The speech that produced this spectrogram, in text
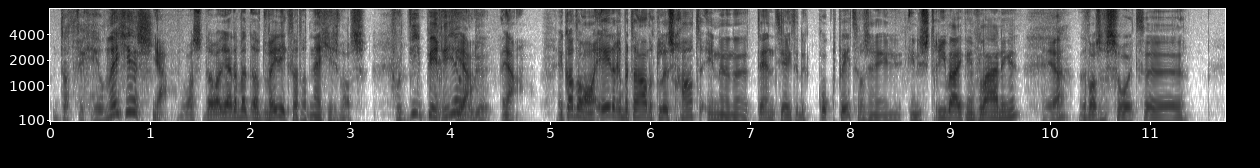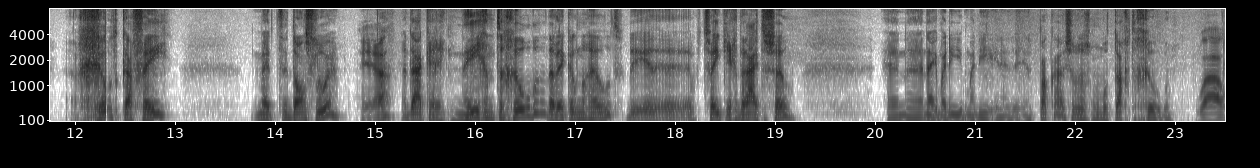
Dat vind ik heel netjes. Ja, dat, was, dat, ja, dat, dat weet ik dat het netjes was. Voor die Ja, periode. ja. Ik had al een eerdere betaalde klus gehad in een eh, tent. Die heette de Cockpit. Dat was een industriewijk in Vlaardingen. Ja. Dat was een soort eh, groot café met dansvloer. Ja. En daar kreeg ik 90 gulden. Dat weet ik ook nog heel goed. De, eh, heb ik twee keer gedraaid of zo. En eh, nee, maar die, maar die in, het, in het pakhuis was 180 gulden. Wauw.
